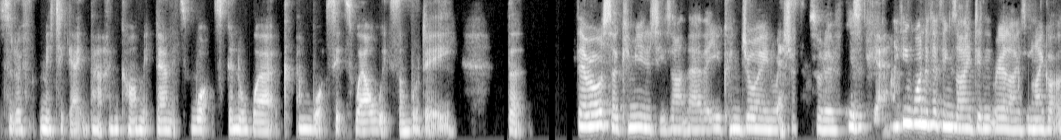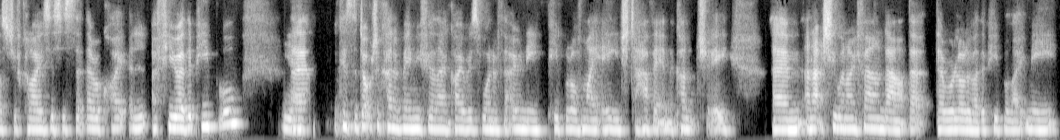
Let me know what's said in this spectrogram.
sort of mitigate that and calm it down. It's what's going to work and what sits well with somebody that there are also communities, aren't there, that you can join, which yes. sort of is. Yeah. I think one of the things I didn't realize when I got ulcerative colitis is that there were quite a, a few other people. Yeah. Um, because the doctor kind of made me feel like I was one of the only people of my age to have it in the country. Um, and actually, when I found out that there were a lot of other people like me,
